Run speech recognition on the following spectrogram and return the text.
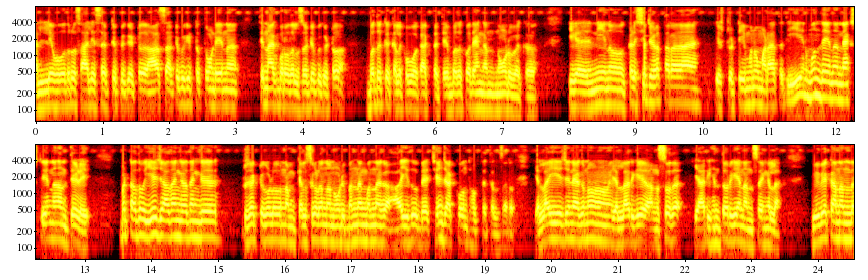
ಅಲ್ಲಿ ಹೋದ್ರು ಸಾಲಿ ಸರ್ಟಿಫಿಕೇಟ್ ಆ ಸರ್ಟಿಫಿಕೇಟ್ ತಗೊಂಡು ಏನ ತಿನ್ನಾಕ್ ಬರೋದಲ್ಲ ಸರ್ಟಿಫಿಕೇಟ್ ಬದುಕ ಕಲ್ಕೋಬೇಕಾಗ್ತೈತಿ ಬದುಕೋದ್ ಹೆಂಗಂತ ನೋಡ್ಬೇಕು. ಈಗ ನೀನು ಕಳಿಸಿದ್ ಹೇಳ್ತಾರ ಇಷ್ಟು ಟೀಮನು ಮಾಡಾತೈತಿ ಏನ್ ಮುಂದೆ ಏನು ನೆಕ್ಸ್ಟ್ ಏನು ಅಂತೇಳಿ. ಬಟ್ ಅದು ಏಜ್ ಆದಂಗ ಆದಂಗೆ ಪ್ರೊಜೆಕ್ಟ್ಗಳು ನಮ್ಮ ಕೆಲಸಗಳನ್ನ ನೋಡಿ ಬಂದಂಗ ಬಂದಾಗ ಆ ಇದು ಚೇಂಜ್ ಆಕ್ಕೊಂತ ಹೋಗ್ತೈತಲ್ಲ ಸರ್ ಎಲ್ಲಾ ಏಜ್ನ್ಯಾಗನು ಎಲ್ಲಾರ್ಗಿ ಅನ್ಸೋದ ಯಾರಿಗೆ ಇಂಥವ್ರಿಗೆ ಏನ್ ಅನ್ಸಂಗಿಲ್ಲ. ವಿವೇಕಾನಂದ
